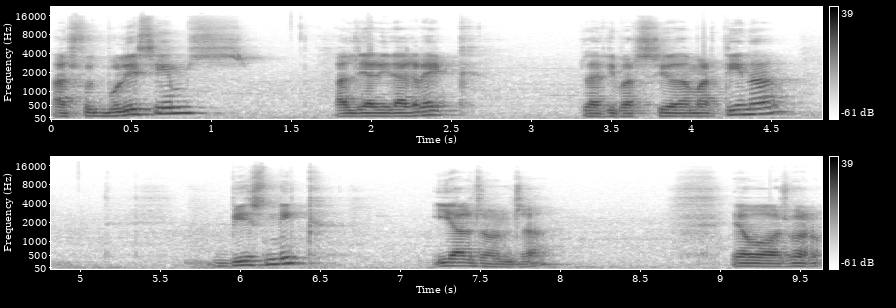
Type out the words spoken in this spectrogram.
Els futbolíssims, el diari de grec, la diversió de Martina, Bisnic i els 11. Llavors, bueno,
